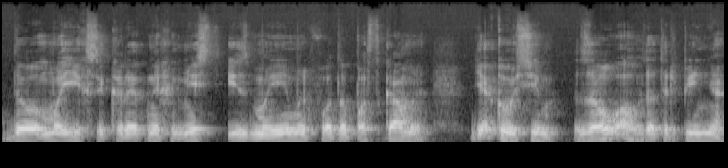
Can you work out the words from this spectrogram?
до моїх секретних місць із моїми фотопостками. Дякую всім за увагу та терпіння.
